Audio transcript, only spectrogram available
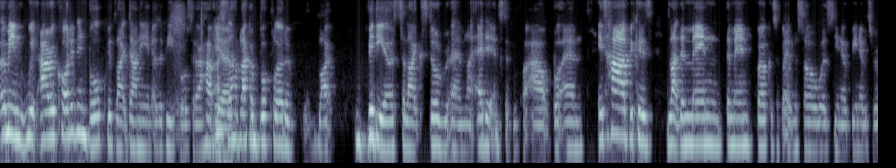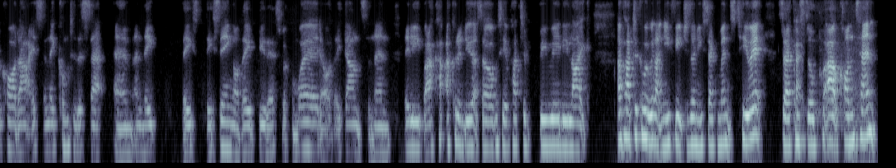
I mean we, I recorded in bulk with like Danny and other people, so I have I still have like a bookload of like videos to like still um, like edit and stuff and put out. But um, it's hard because like the main the main focus of Urban Soul was you know being able to record artists and they come to the set um, and they they they sing or they do their spoken word or they dance and then they leave. But I, I couldn't do that, so obviously I've had to be really like I've had to come up with like new features or new segments to it so I can Right. still put out content.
